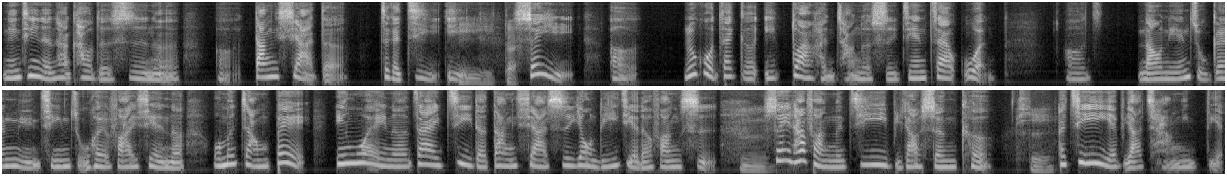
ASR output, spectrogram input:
年轻人他靠的是呢，呃，当下的这个记忆，对，所以呃，如果再隔一段很长的时间再问，呃，老年组跟年轻组会发现呢，我们长辈因为呢，在记的当下是用理解的方式，嗯，所以他反而记忆比较深刻，是，他记忆也比较长一点。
